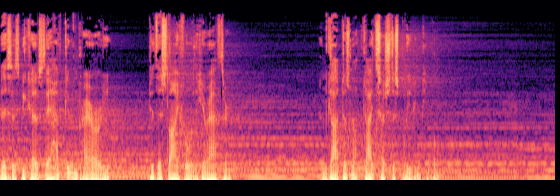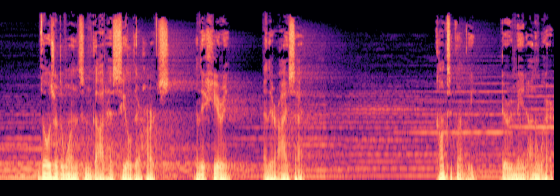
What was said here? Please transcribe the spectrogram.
This is because they have given priority to this life over the hereafter. And God does not guide such disbelieving people. Those are the ones whom God has sealed their hearts and their hearing and their eyesight. Consequently, they remain unaware.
